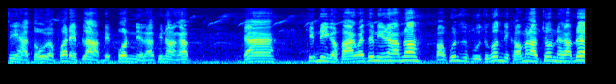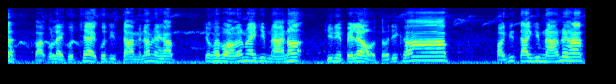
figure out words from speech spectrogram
ที่หาโตวกับพ่อได้ปลาบได้ป้นเนี่ยแหล้วพี่น้องครับก็คลิปนี้ก็ฝากไว้เท่านี้นะครับเนาะขอบคุณสุภูทุกคนที่เขามารับชมนะครับเด้อฝากกดไลค์กดแชร์กดติดตามให้น้ำนะครับเดี๋ยวคอยบอกกันใหม่คลิปหน้าเนาะคลิปนี้ไปแล้วสวัสดีครับฝากติดตามคลิปหน้าด้วยครับ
